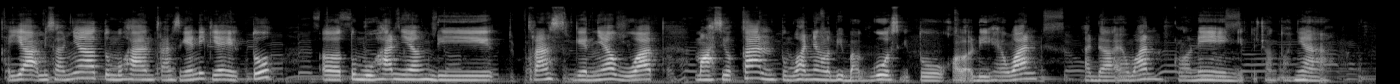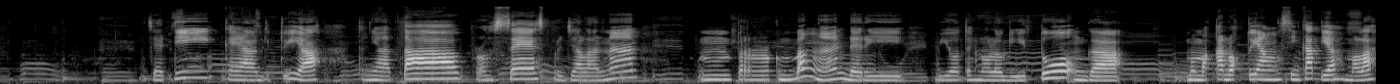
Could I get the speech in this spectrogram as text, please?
Kayak misalnya tumbuhan transgenik ya yaitu e, tumbuhan yang di transgennya buat menghasilkan tumbuhan yang lebih bagus gitu. Kalau di hewan ada hewan cloning gitu contohnya. Jadi kayak gitu ya ternyata proses perjalanan hmm, perkembangan dari bioteknologi itu enggak memakan waktu yang singkat ya malah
